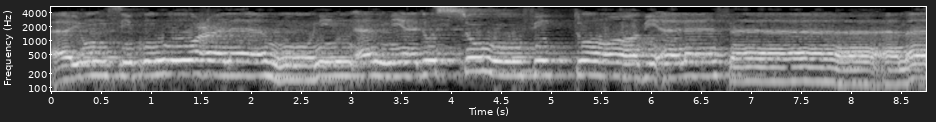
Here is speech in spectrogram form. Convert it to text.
أيمسكه على هون أم يدسه في التراب ألا ساء ما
